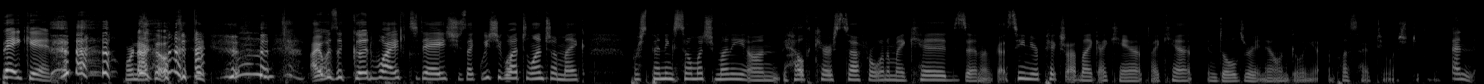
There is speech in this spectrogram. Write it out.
bacon. We're not going today. I was a good wife today. She's like, we should go out to lunch. I'm like, we're spending so much money on healthcare stuff for one of my kids, and I've got senior picture. I'm like, I can't, I can't indulge right now in going out. Plus, I have too much to do today. And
